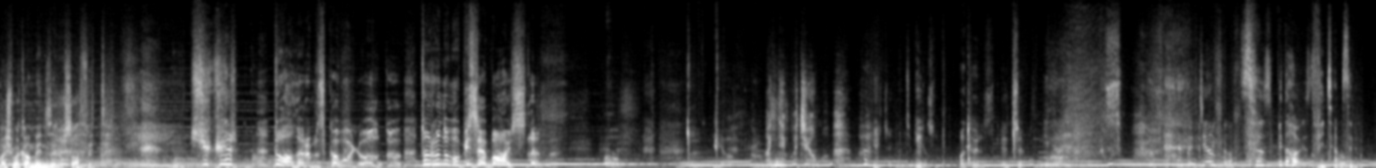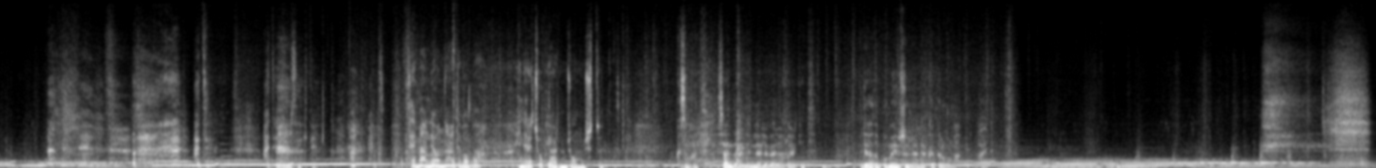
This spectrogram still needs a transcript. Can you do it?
Başbakan Benizeros'u affetti. Dualarımız kabul oldu. Torunumu bize bağışladı. Annem acıyor mu? Geç, geç. Bakarız geçe. Babacığım söz bir daha üzmeyeceğim seni. Hadi. Hadi evimize gidelim. Temelli onlar da baba. Hilal'e çok yardımcı olmuştu. Kızım hadi sen de annenlerle beraber git. Bir daha da bu mevzuyla alakadar olma. Hadi.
